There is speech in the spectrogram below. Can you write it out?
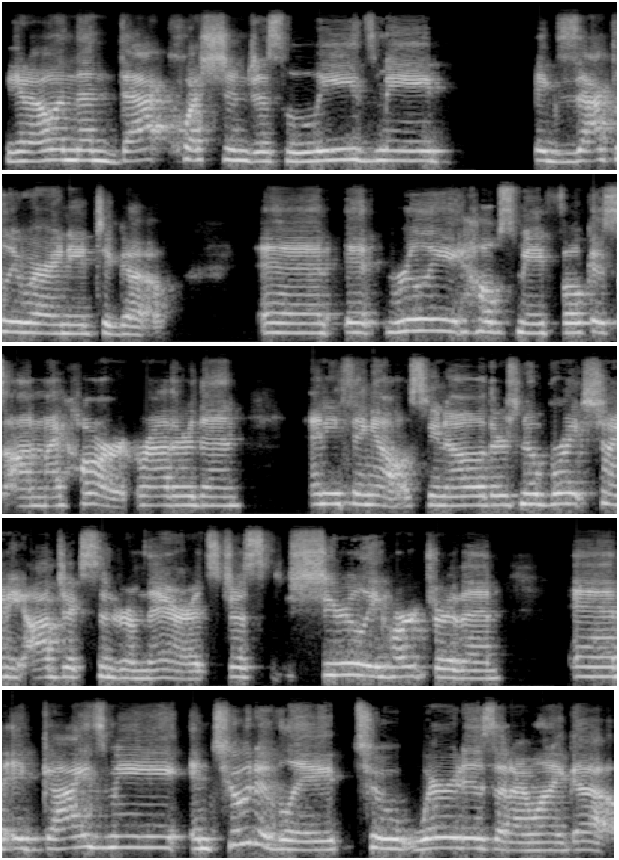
You know and then that question just leads me exactly where i need to go. And it really helps me focus on my heart rather than anything else you know? There's no bright shiny object syndrome there. It's just sheerly heart driven and it guides me intuitively to where it is that I want to go.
